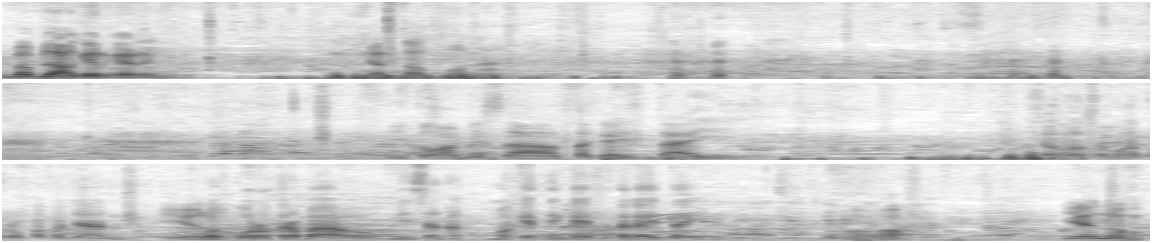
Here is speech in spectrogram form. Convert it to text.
Di ba vlogger ka rin? Shout out mo na. Kami sa Tagaytay. Shoutout sa mga tropa ko dyan. Yun, Huwag puro trabaho. Minsan, ak- makit din kayo sa Tagaytay. Oo. Yan oh.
